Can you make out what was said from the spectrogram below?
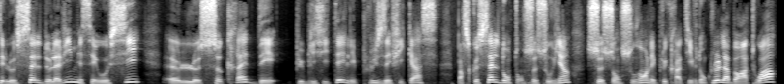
le sel de la vie, mais c'est aussi le secret des publicités les plus efficaces. Parce que celles dont on se souvient ce sont souvent les plus créatives. Donc le laboratoire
